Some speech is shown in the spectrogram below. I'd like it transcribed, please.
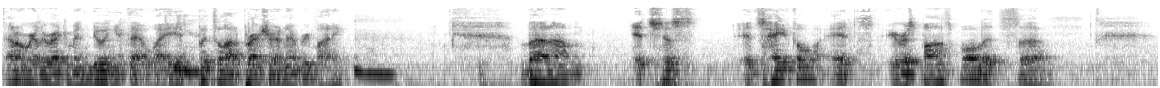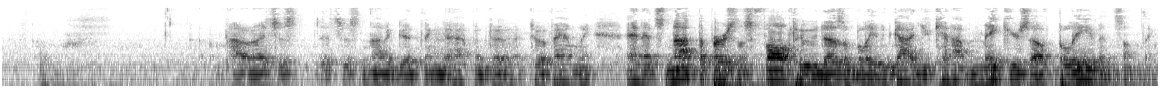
I don't really recommend doing it that way. It puts a lot of pressure on everybody. But um, it's just it's hateful. It's irresponsible. It's uh, I don't know. It's just it's just not a good thing to happen to to a family, and it's not the person's fault who doesn't believe in God. You cannot make yourself believe in something.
